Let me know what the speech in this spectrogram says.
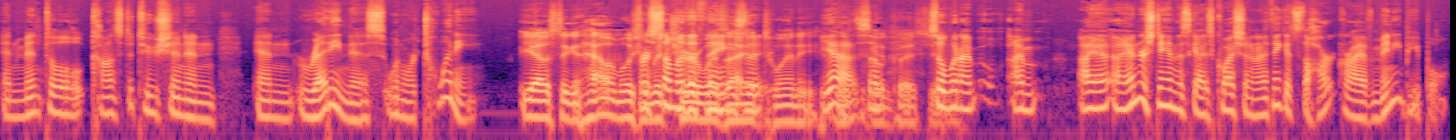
and mental constitution and and readiness when we're 20? yeah, I was thinking, how emotionally For some of mature the was things I that- at twenty? Yeah, That's so good question. so when I'm I'm I I understand this guy's question and I think it's the heart cry of many people.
